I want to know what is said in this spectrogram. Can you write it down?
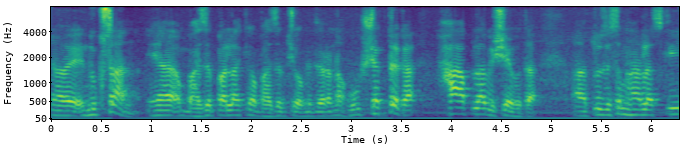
नुकसान या भाजपाला किंवा भाजपच्या उमेदवारांना होऊ शकतं का? हा आपला विषय होता. तू जसं म्हणालास की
